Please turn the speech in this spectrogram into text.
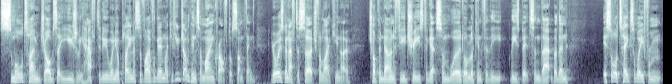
small time jobs that you usually have to do when you're playing a survival game. Like if you jump into Minecraft or something, you're always going to have to search for like, you know, chopping down a few trees to get some wood or looking for the these bits and that. But then it sort of takes away from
